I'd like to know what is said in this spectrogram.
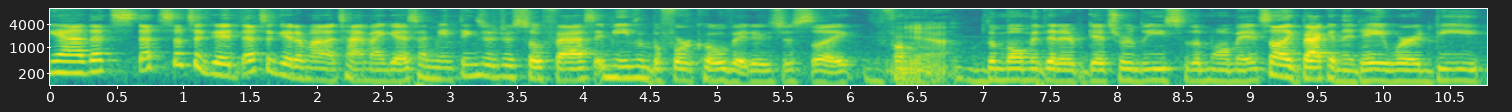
Yeah, that's that's that's a good that's a good amount of time, I guess. I mean, things are just so fast. I mean, even before COVID, it was just like from Yeah. the moment that it gets released to the moment. It's not like back in the day where it'd be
